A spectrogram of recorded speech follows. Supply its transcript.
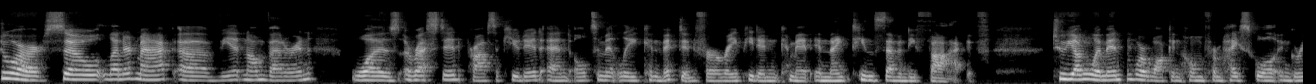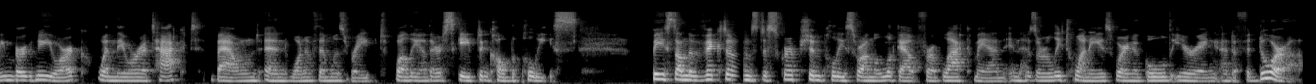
Sure. So, Leonard Mack, a Vietnam veteran, was arrested, prosecuted, and ultimately convicted for a rape he didn't commit in 1975. Two young women were walking home from high school in Greenburgh, New York, when they were attacked, bound, and one of them was raped, while the other escaped and called the police. Based on the victim's description, police were on the lookout for a black man in his early 20s wearing a gold earring and a fedora.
